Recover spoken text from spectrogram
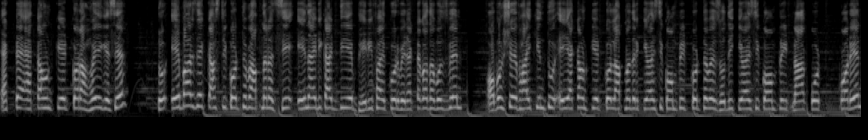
একটা অ্যাকাউন্ট ক্রিয়েট করা হয়ে গেছে। তো এবার যে কাজটি করতে হবে, আপনারা যে এনআইডি কার্ড দিয়ে ভেরিফাই করবেন, একটা কথা বুঝবেন? অবশ্যই ভাই, কিন্তু এই অ্যাকাউন্ট ক্রিয়েট করলে আপনাদের কেওয়াইসি কমপ্লিট করতে হবে। যদি কেওয়াইসি কমপ্লিট না কর- করেন,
